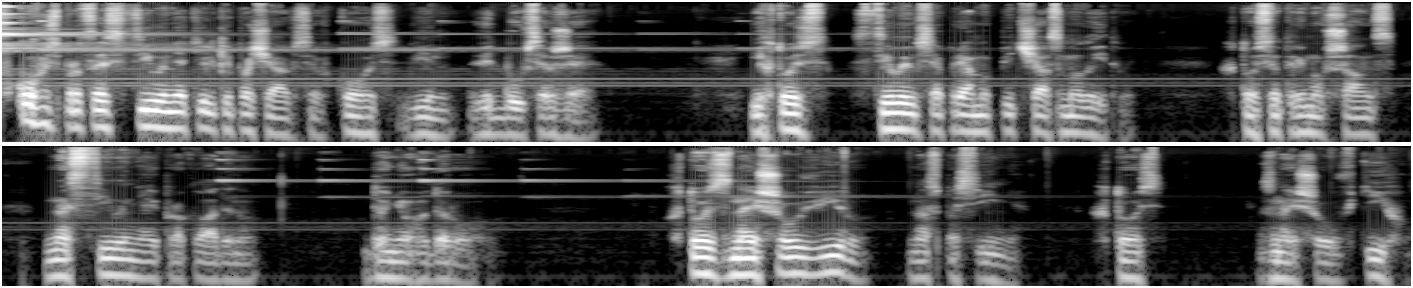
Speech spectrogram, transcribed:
В когось процес зцілення тільки почався, в когось він відбувся вже. І хтось зцілився прямо під час молитви, хтось отримав шанс на зцілення і прокладену до нього дорогу. Хтось знайшов віру на спасіння, хтось знайшов втіху.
